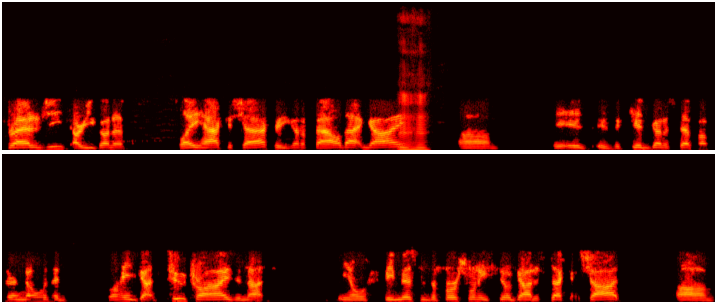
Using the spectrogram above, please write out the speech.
strategy. Are you going to play hack a Shaq? Are you going to foul that guy? Mm-hmm. Um, is is the kid going to step up there knowing that well he's got two tries and not, you know, if he misses the first one, he's still got his second shot. Um,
